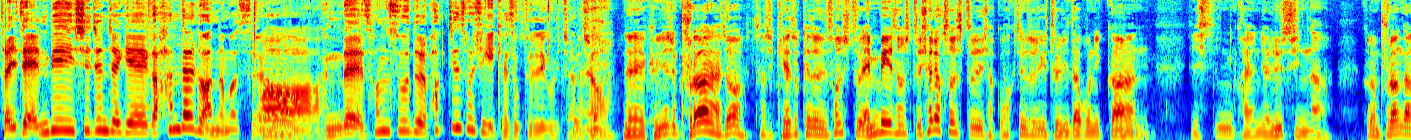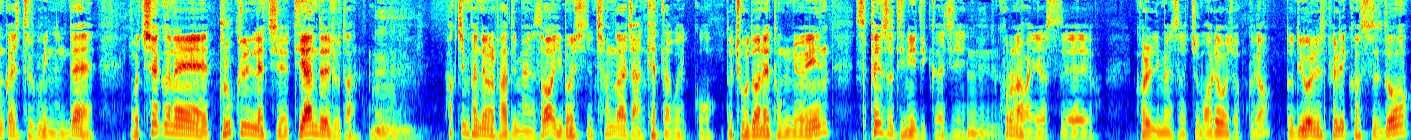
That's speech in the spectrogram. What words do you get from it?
자, 이제 NBA 시즌 재개가 한 달도 안 남았어요. 아. 근데 선수들 확진 소식이 계속 들리고 있잖아요. 그렇죠. 네, 굉장히 좀 불안하죠. 사실 계속해서 선수들, NBA 선수들, 현역 선수들이 자꾸 확진 소식이 들리다 보니 까 음. 이제 시즌 과연 열릴 수 있나 그런 불안감까지 들고 있는데 뭐 최근에 브루클린 네츠의 디안드레 조던 음. 확진 판정을 받으면서 이번 시즌 참가하지 않겠다고 했고 또 조던의 동료인 스펜서 딘위디까지 음. 코로나 바이러스에 걸리면서 좀 어려워졌고요. 또 뉴올리언스 펠리컨스도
